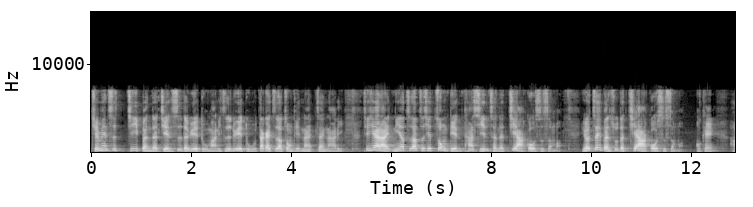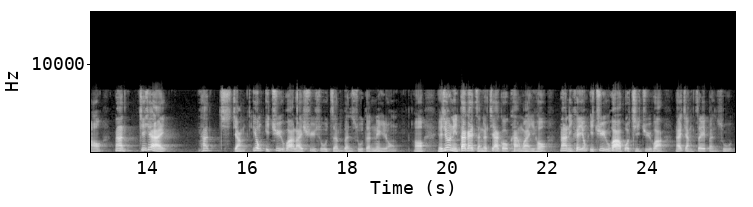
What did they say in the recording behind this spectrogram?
前面是基本的检视的阅读嘛，你只是略读，大概知道重点在在哪里。接下来你要知道这些重点它形成的架构是什么，比如这本书的架构是什么？OK，好，那接下来。他讲用一句话来叙述整本书的内容，哦，也就是你大概整个架构看完以后，那你可以用一句话或几句话来讲这一本书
